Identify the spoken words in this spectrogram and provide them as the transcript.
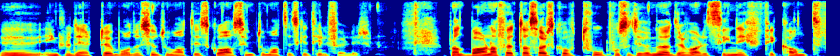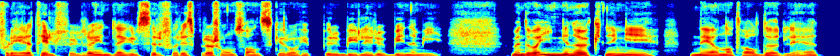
eh, inkluderte både symptomatiske og asymptomatiske tilfeller. Blant barna født av SARS-CoV-2-positive mødre var det signifikant flere tilfeller av innleggelser for respirasjonsvansker og hyperbilirubinemi, men det var ingen økning i neonatal dødelighet,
